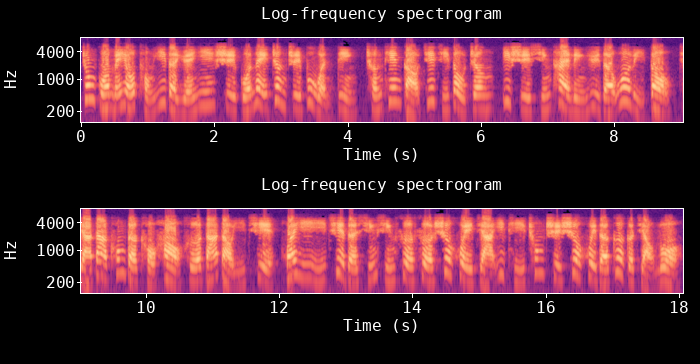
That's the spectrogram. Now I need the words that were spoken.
中国没有统一的原因是国内政治不稳定，成天搞阶级斗争、意识形态领域的窝里斗、假大空的口号和打倒一切、怀疑一切的形形色色社会假议题充斥社会的各个角落，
